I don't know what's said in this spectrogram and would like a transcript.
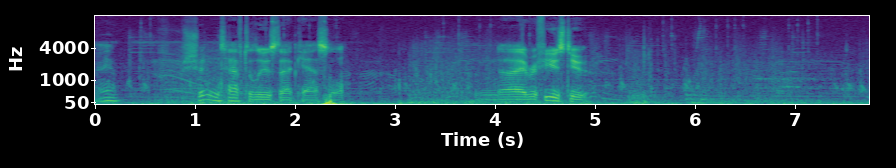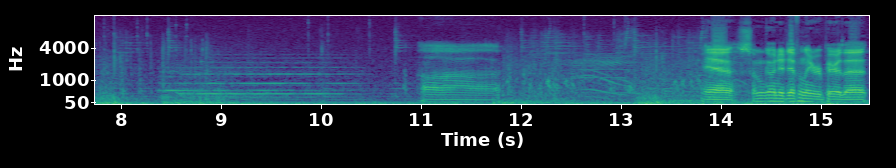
I shouldn't have to lose that castle. And I refuse to. Uh, yeah, so I'm going to definitely repair that.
